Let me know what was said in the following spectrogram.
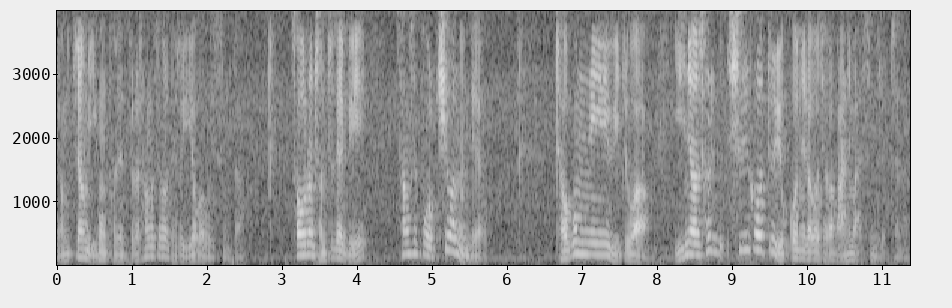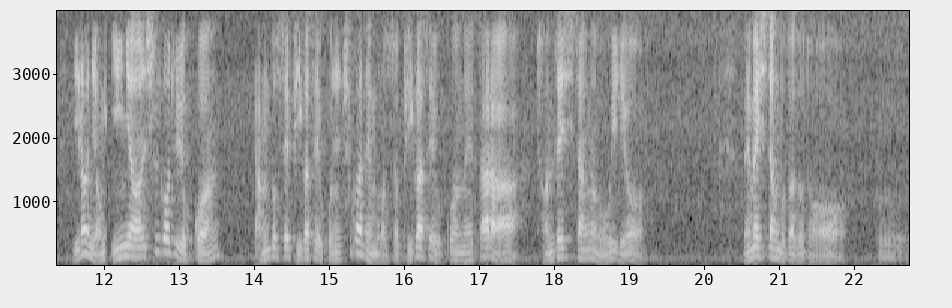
0.20%로 상승을 계속 이어가고 있습니다. 서울은 전주 대비 상승폭을 키웠는데요. 저금리 위주와 2년 설, 실거주 요건이라고 제가 많이 말씀드렸잖아요. 이런 영, 2년 실거주 요건, 양도세, 비과세 요건이 추가됨으로써 비과세 요건에 따라 전세 시장은 오히려 매매 시장보다도 더 그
